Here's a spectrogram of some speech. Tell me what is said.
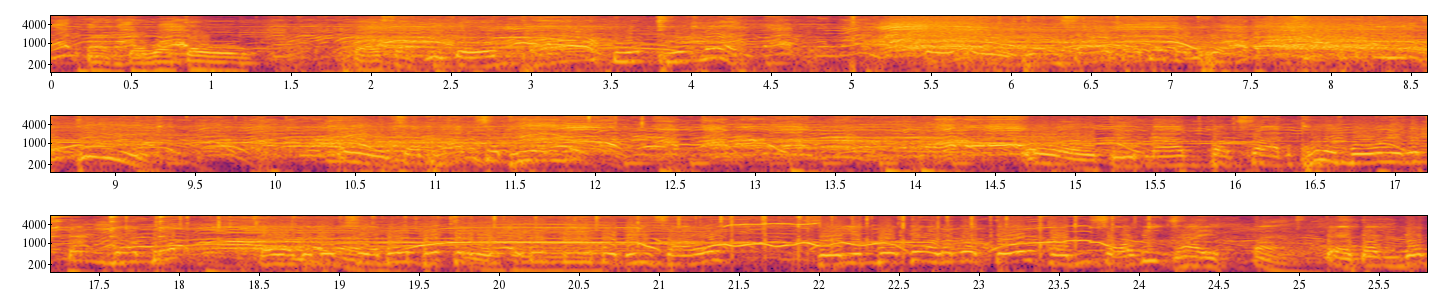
อ่าแต่ว่าเจ้าป่าสักนี่เดินท้าดวลชวนแรกแทงซ้ายไปด้วยหมัดขวาซ้ายไปยิงสักทีโอ้สะพานสะเทือน ทีมงานปักษานคู่มวยครับต้องยอมรับไม่ว่าจะเป็นเสียบุญเพชรเจ้าบุญมีบุญมีเสาเสียอินบัวแก้วแล้วก็เต้ฝนสอวิชัยแต่ต้องยก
